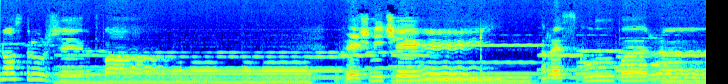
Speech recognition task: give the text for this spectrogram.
nostru jertfa, veșnicei răscumpărări.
